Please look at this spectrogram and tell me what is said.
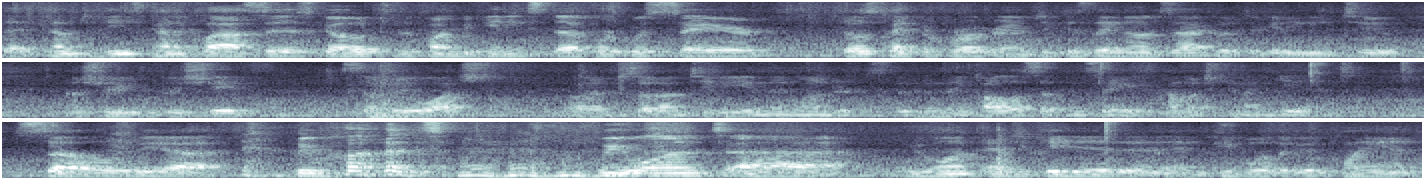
that come to these kind of classes, go to the farm beginning stuff, work with SARE, those type of programs, because they know exactly what they're getting into. I'm sure you can appreciate somebody watched an episode on TV and then wonders, and then they call us up and say, how much can I get? So we, uh, we want, we want, uh, we want educated and, and people with a good plan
